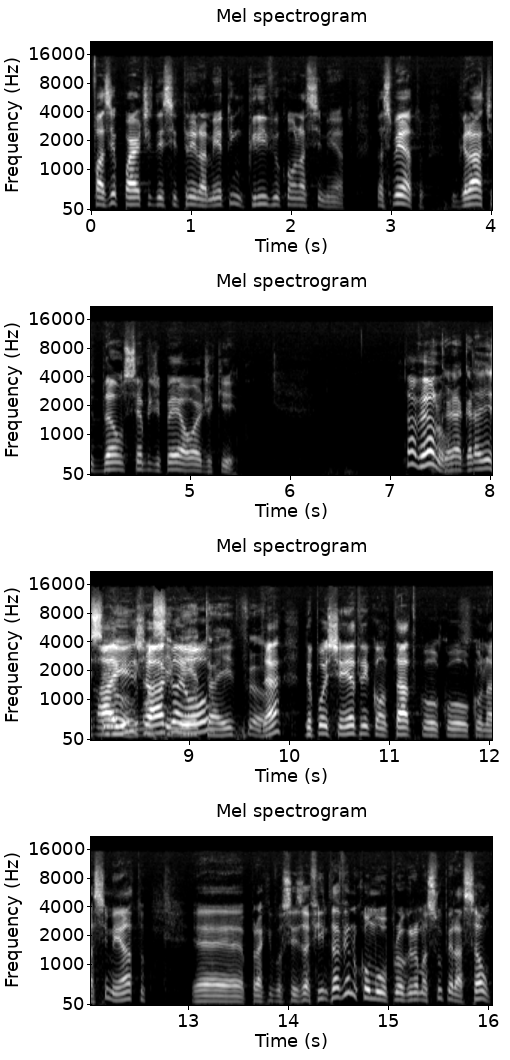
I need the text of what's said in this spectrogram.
fazer parte desse treinamento incrível com o Nascimento. Nascimento, gratidão, sempre de pé e a ordem aqui. Tá vendo? Agradecer aí já ganhou. Aí né? Depois você entra em contato com, com, com o Nascimento é, para que vocês afinem. Está vendo como o programa Superação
